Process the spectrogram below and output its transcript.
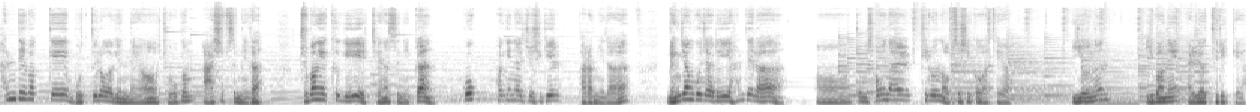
한 대밖에 못 들어가겠네요. 조금 아쉽습니다. 주방의 크기 재놨으니까 꼭 확인해 주시길 바랍니다. 냉장고 자리 한 대라 어, 좀 서운할 필요는 없으실 것 같아요. 이유는 이번에 알려드릴게요.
